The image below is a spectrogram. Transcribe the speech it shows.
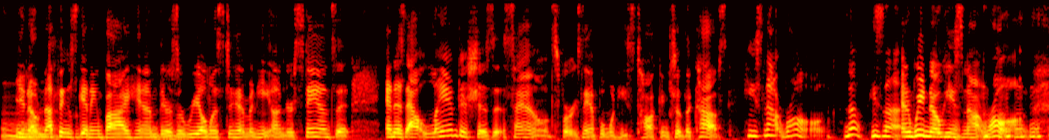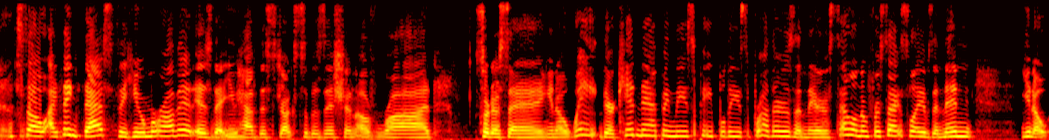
You know, mm-hmm. nothing's getting by him. There's a realness to him and he understands it. And as outlandish as it sounds, for example, when he's talking to the cops, he's not wrong. No, he's not. And we know he's not wrong. so I think that's the humor of it is that you have this juxtaposition of Rod sort of saying, you know, wait, they're kidnapping these people, these brothers, and they're selling them for sex slaves. And then, you know,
